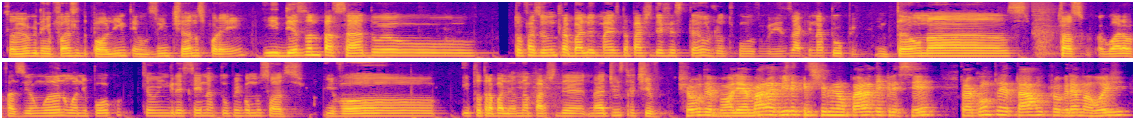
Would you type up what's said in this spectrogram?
Sou amigo da infância do Paulinho, tem uns 20 anos por aí. E desde o ano passado eu tô fazendo um trabalho mais da parte de gestão junto com os guris aqui na Tupin. Então nós faz, agora fazer um ano, um ano e pouco que eu ingressei na Tupin como sócio e vou e tô trabalhando na parte de, na administrativa. Show de bola. E é maravilha que esse time não para de crescer. Para completar o programa hoje,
